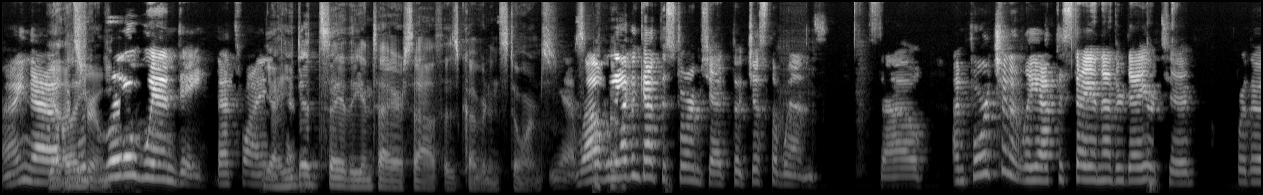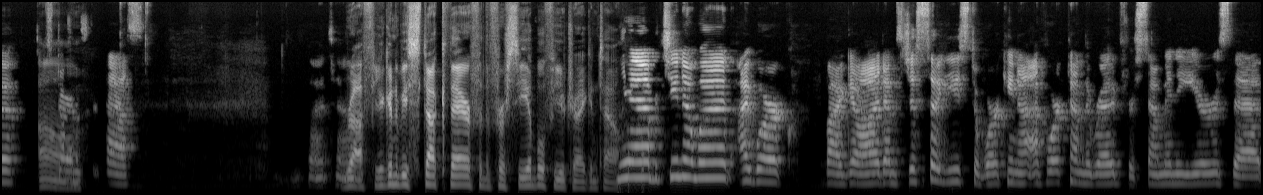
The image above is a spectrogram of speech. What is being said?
I know Yeah, that's was true. a little windy. That's why. I Yeah, you didn't- did say the entire South is covered in storms. Yeah. Well, we haven't got the storms yet, but just the winds. So unfortunately, I have to stay another day or two for the Oh, storms to pass. But, uh, rough. You're going to be stuck there for the foreseeable future, I can tell. Yeah, but you know what? I work by God. I'm just so used to working. I've worked on the road for so many years that,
